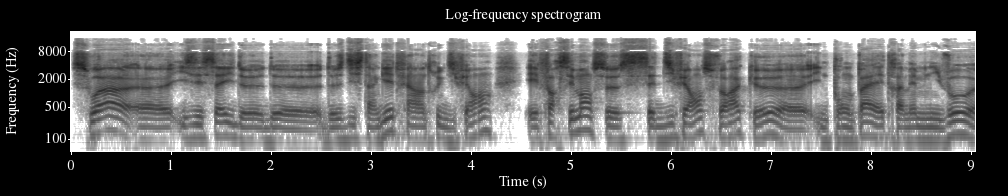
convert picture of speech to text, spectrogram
Soit ils essayent de, de, de, se distinguer, de faire un truc différent, et forcément, ce, cette différence fera que ils ne pourront pas être à même niveau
